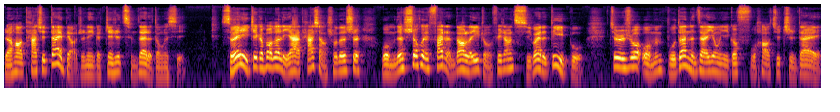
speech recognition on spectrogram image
然后它去代表着那个真实存在的东西。所以，这个鲍德里亚他想说的是，我们的社会发展到了一种非常奇怪的地步，就是说，我们不断的在用一个符号去指代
